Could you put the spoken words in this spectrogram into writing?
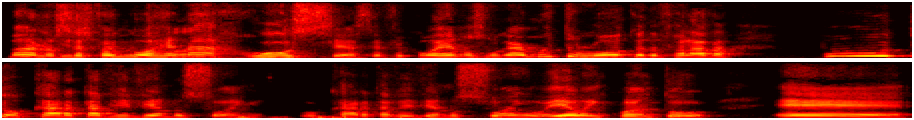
Mano, Isso você foi correr foda. na Rússia, você foi correr nos lugares muito loucos. Eu falava, puta, o cara tá vivendo o sonho. O cara tá vivendo o sonho. Eu, enquanto é,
